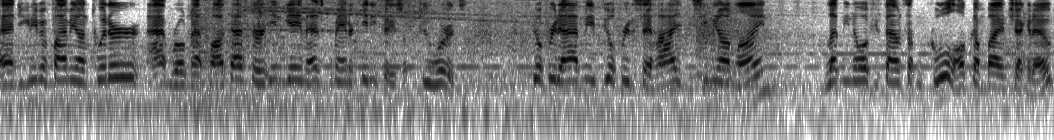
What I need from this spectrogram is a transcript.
And you can even find me on Twitter at Roadmap Podcast or in game as Commander Kittyface, two words. Feel free to add me, feel free to say hi. If you see me online, let me know if you found something cool. I'll come by and check it out.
